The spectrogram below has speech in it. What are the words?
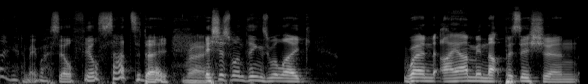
I'm going to make myself feel sad today. Right. It's just one of the things where, like, when I am in that position,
